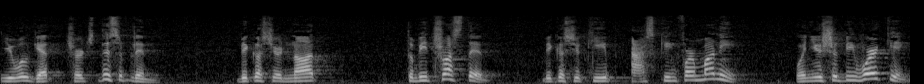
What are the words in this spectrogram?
you will get church discipline. Because you're not to be trusted. Because you keep asking for money when you should be working.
